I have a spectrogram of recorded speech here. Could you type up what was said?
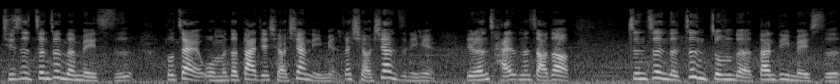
其实真正的美食都在我们的大街小巷里面，在小巷子里面，你能才能找到真正的正宗的当地美食。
